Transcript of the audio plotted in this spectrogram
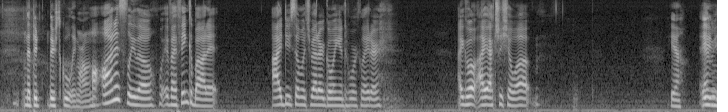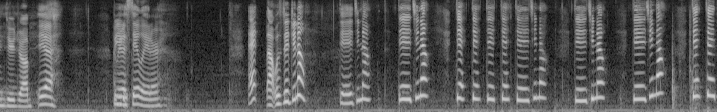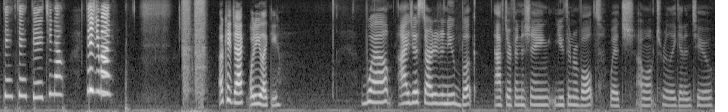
that they're, they're schooling wrong. Honestly, though, if I think about it, I do so much better going into work later. I go. I actually show up. Yeah. I You mean- mean do your job. Yeah. But I mean, you- I stay later. Eh, that was Did You Know? Did you know? Did you know? Did did did did did you know? Did you know? Did you know? Did did did did did you know? Digimon. Okay, Jack, what do you like? You? Well, I just started a new book after finishing Youth in Revolt, which I won't really get into.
